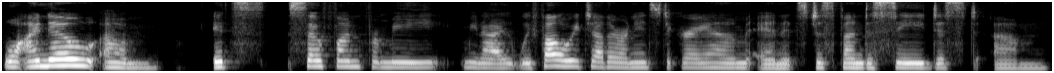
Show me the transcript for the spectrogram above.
Well, I know um, it's so fun for me. I mean, I we follow each other on Instagram, and it's just fun to see just um,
